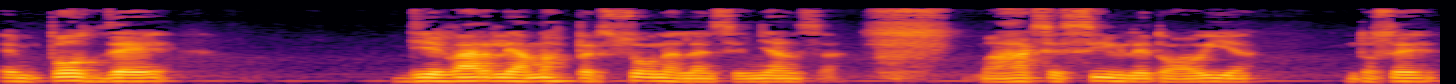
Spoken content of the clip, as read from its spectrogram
en pos de llevarle a más personas la enseñanza, más accesible todavía. Entonces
